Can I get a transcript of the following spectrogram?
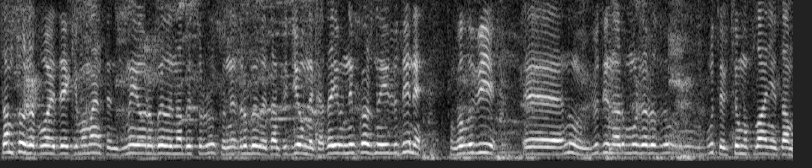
Там теж бувають деякі моменти. Ми його робили на бистру руку, не зробили там підйомника. Да і не в кожної людини в голові е, ну, людина може розв- бути в цьому плані там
